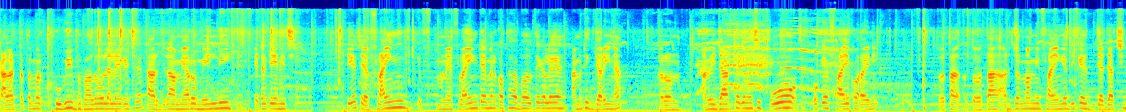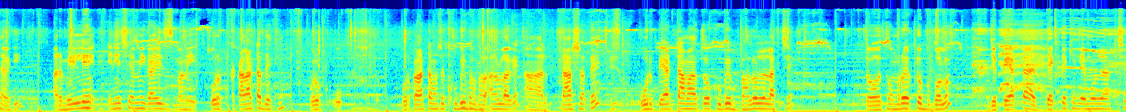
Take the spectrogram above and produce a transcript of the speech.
কালারটা তো আমার খুবই ভালো লেগেছে, তার জন্য আমি আরও মেনলি এটাকে এনেছি। ঠিক আছে? ফ্লাইং মানে ফ্লাইং টাইমের কথা বলতে গেলে আমি ঠিক জানি না, কারণ আমি যার থেকে এনেছি, ও ওকে ফ্লাই করায়নি। তো তা, তো তার জন্য আমি ফ্লাইংয়ের দিকে যাচ্ছি না আর কি। আর মেনলি এনেছি আমি গাইজ মানে ওর কালারটা দেখে। ওর ওর কালারটা আমার খুবই ভালো লাগে। আর তার সাথে ওর পেয়ারটা আমার তো খুবই ভালো লাগছে। তো তোমরাও একটু বলো। যে পেয়ারটা দেখতে কি কেমন লাগছে?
